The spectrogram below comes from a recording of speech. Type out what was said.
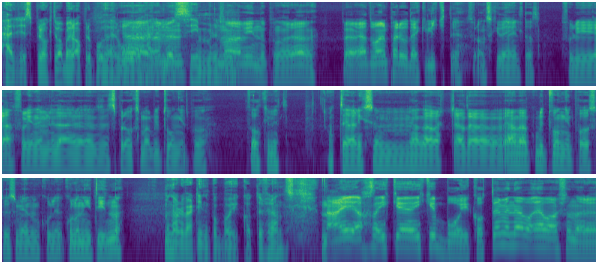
herrespråk. Det var bare apropos det her ordet Ja, herreløs himmel. Nå er vi inne på noe. Ja. Ja, det var en periode jeg ikke likte fransk i det hele tatt. Fordi, ja, fordi nemlig det er et språk som har blitt tvunget på folket mitt. At det er liksom Ja, det har vært Ja, det, har, ja, det har blitt tvunget på oss liksom gjennom kolonitiden. da. Men har du vært inne på å boikotte fransk? Nei, altså, ikke, ikke boikotte, men jeg var, jeg var sånn derre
